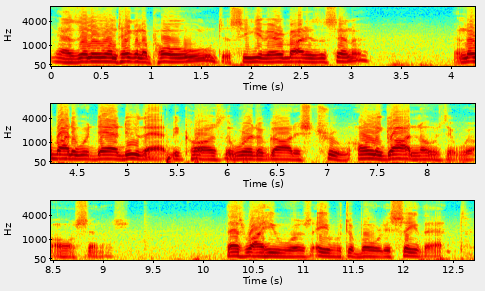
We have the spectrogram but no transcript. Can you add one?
Has anyone taken a poll to see if everybody is a sinner? And nobody would dare do that because the Word of God is true. Only God knows that we're all sinners. That's why he was able to boldly say that.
